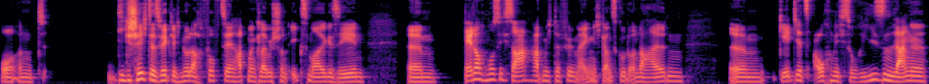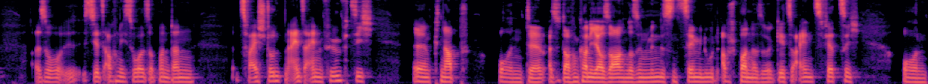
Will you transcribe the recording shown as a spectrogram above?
Und die Geschichte ist wirklich 0815, hat man, glaube ich, schon x-mal gesehen. Ähm, dennoch muss ich sagen, hat mich der Film eigentlich ganz gut unterhalten. Ähm, geht jetzt auch nicht so riesenlange. Also ist jetzt auch nicht so, als ob man dann zwei Stunden 1,51 äh, knapp und äh, also davon kann ich auch sagen, da sind mindestens 10 Minuten Abspann, also geht so 1,40. Und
